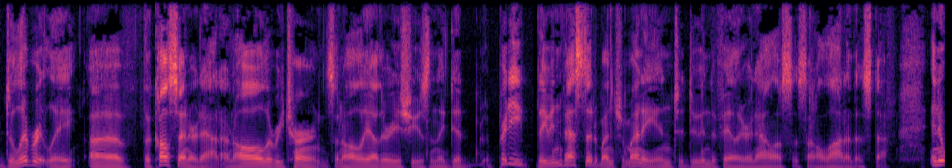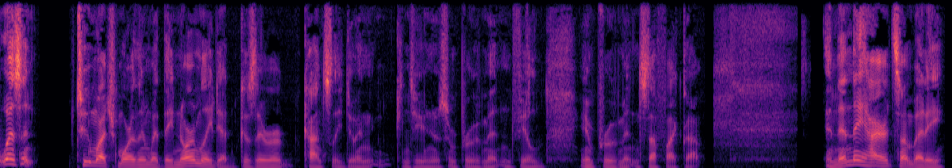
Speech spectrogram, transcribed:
deliberately of the call center data and all the returns and all the other issues. And they did pretty, they invested a bunch of money into doing the failure analysis on a lot of this stuff. And it wasn't too much more than what they normally did because they were constantly doing continuous improvement and field improvement and stuff like that. And then they hired somebody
